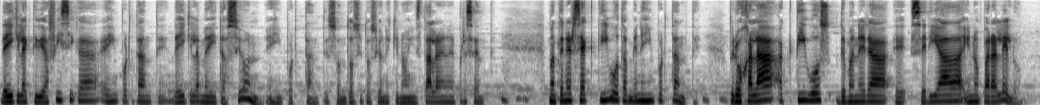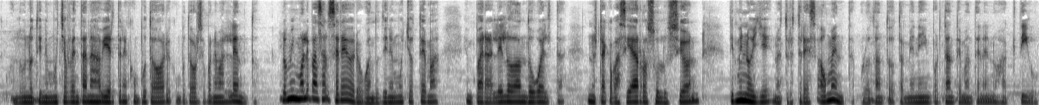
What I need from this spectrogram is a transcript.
De ahí que la actividad física es importante, de ahí que la meditación es importante, son dos situaciones que nos instalan en el presente. Mantenerse activo también es importante, pero ojalá activos de manera eh, seriada y no paralelo. Cuando uno tiene muchas ventanas abiertas en el computador, el computador se pone más lento. Lo mismo le pasa al cerebro cuando tiene muchos temas en paralelo dando vuelta, nuestra capacidad de resolución disminuye, nuestro estrés aumenta. Por lo tanto, también es importante mantenernos activos.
